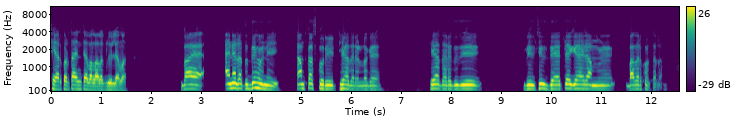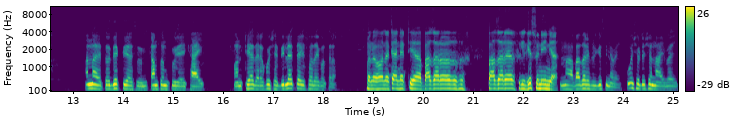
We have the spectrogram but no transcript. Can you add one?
শেয়ার করতে আনতে ভালো লাগল আমার। ভাই আইনেরা তো দেহ নেই কাম কাজ করি ঠিকাদারের লগে। ঠিকাদারে যদি বিল সিল দেয় তেগে হাইরে আমি বাজার করতাম আর না তো দেখতে আসুন কাম চাম করি খাই। অন ঠিকাদারে পয়সা দিলে তাই সদাই করতাম মানে ওখানে টাইনে টিয়া- বাজারের বাজারের ফিল গেছুনি না না? বাজারে ফেলে গেছি না ভাই। পয়সা টয়সা নাই ভাই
